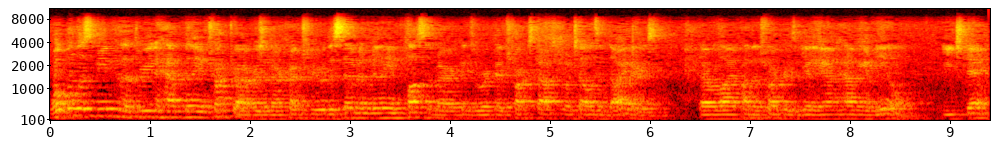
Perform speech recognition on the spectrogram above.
What will this mean for the three and a half million truck drivers in our country or the seven million plus Americans who work at truck stops, hotels, and diners that rely upon the truckers getting out and having a meal each day?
